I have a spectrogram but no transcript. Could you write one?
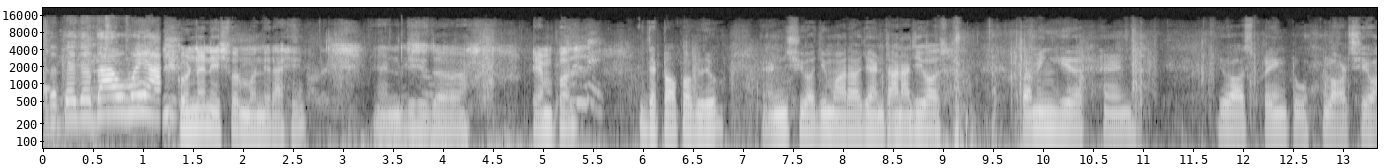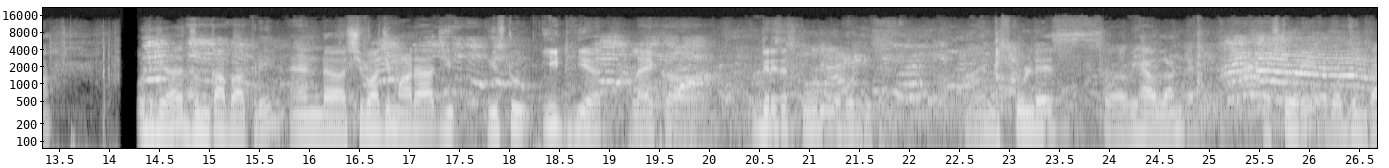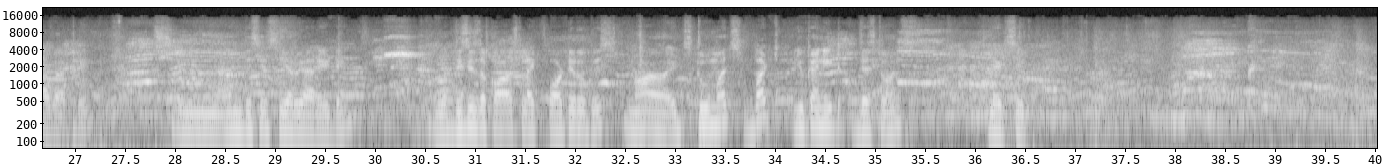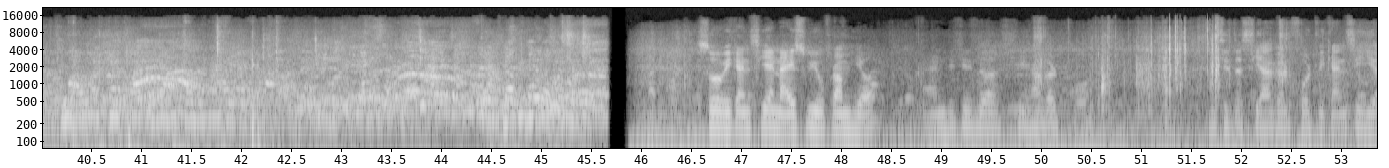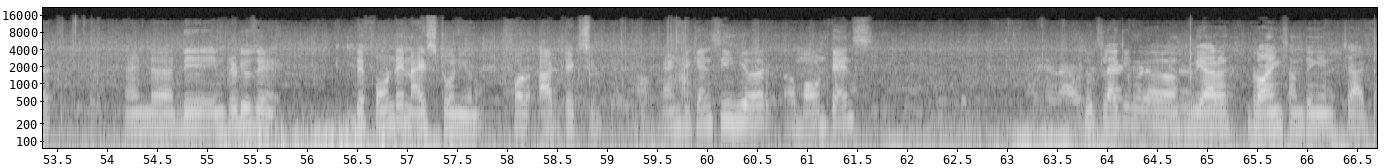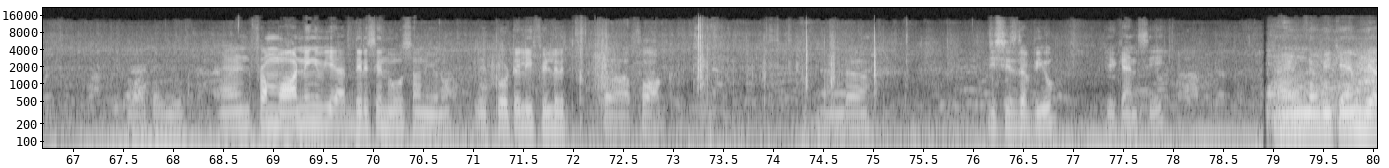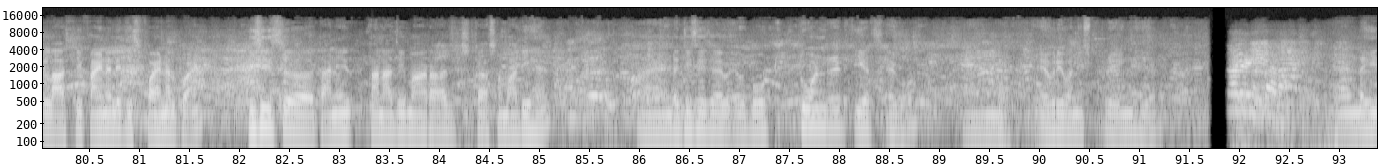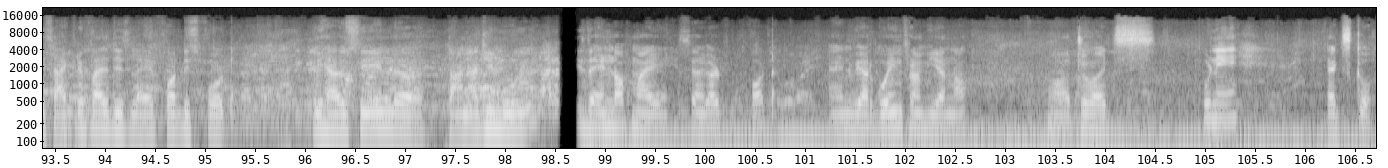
आता त्याच्या दाव मग कोंडणेश्वर मंदिर आहे. And this is the temple the top of view and Shivaji Maharaj and Tanaji was coming here and he was praying to Lord Shiva. Food here, Junka Bakri, and uh, Shivaji Maharaj used to eat here. Like uh, there is a story about this. Uh, in school days, uh, we have learnt a story about Junka Bakri, Mm, and this is here we are eating. This is the cost like 40 rupees. No, it's too much, but you can eat just once. Let's eat. So we can see a nice view from here, and this is the Sinhagad Fort. This is the Sinhagad Fort we can see here, and uh, they introduce a they found a nice stone you know for art architecture and we can see here uh, mountains. Looks like uh, we are drawing something in chat. What have you? And from morning we are there is a no sun you know. It's totally filled with uh, fog. And uh, this is the view you can see. And we came here lastly finally this final point. This is uh, Tani, Tanaji Maharaj ka samadhi hai. And this is about 200 years ago and everyone is praying here. And he sacrificed his life for this fort. We have seen the Tanaji movie. This is the end of my Srinagar fort and we are going from here now uh, towards Pune. Let's go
